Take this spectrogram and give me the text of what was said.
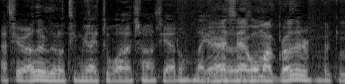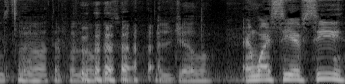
That's your other little team you like to watch, huh? Seattle. Like Yeah, I uh, said, well, my brother fucking used to live out there for a little bit. So, El Jello. NYCFC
